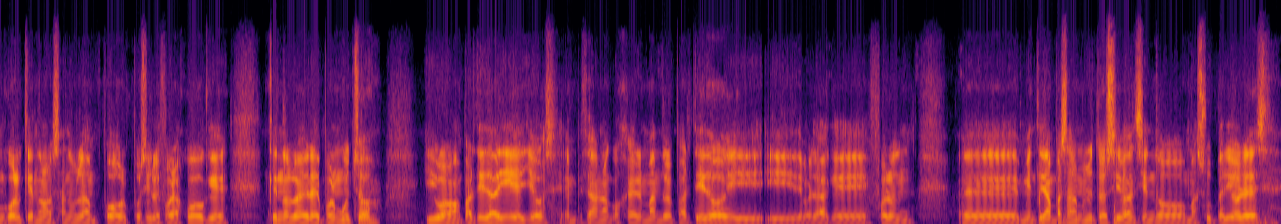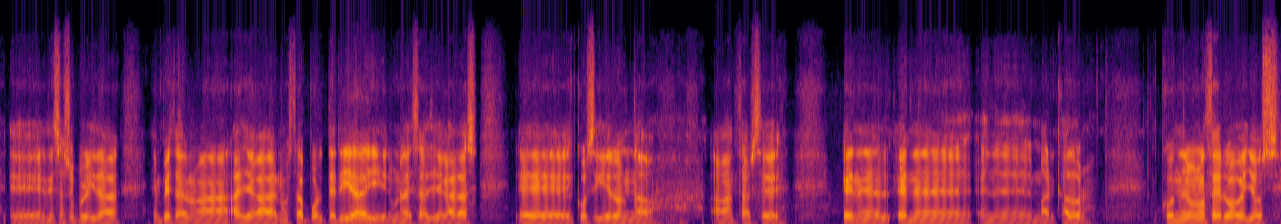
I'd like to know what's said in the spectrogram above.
un, gol que no nos anulan por posible fuera de juego, que, que no lo era por mucho. Y bueno, a partir de ahí ellos empezaron a coger el mando del partido y, de verdad que fueron, eh, mientras iban pasando minutos, iban siendo más superiores. Eh, en esa superioridad empezaron a, llegar a nuestra portería y en una de esas llegadas eh, consiguieron avanzarse en el, en el, marcador. Con el 1-0 ellos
